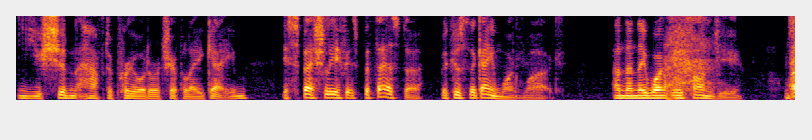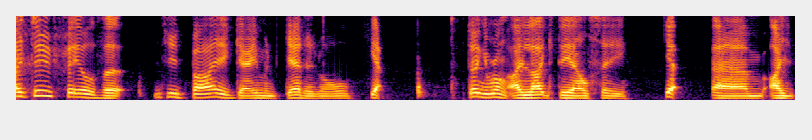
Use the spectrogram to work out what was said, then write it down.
you shouldn't have to pre-order a AAA game, especially if it's Bethesda, because the game won't work, and then they won't refund you. I do feel that you'd buy a game and get it all. Yeah, Don't get me wrong, I like DLC. yeah, Um, I,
